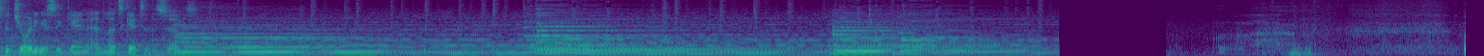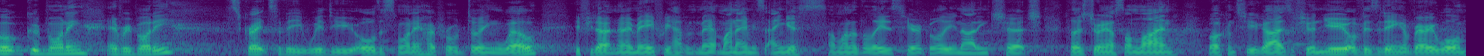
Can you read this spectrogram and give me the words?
for joining us again, and let's get to the service. Well, good morning, everybody. It's great to be with you all this morning. Hope you're all doing well. If you don't know me, if we haven't met, my name is Angus. I'm one of the leaders here at Gawley Uniting Church. For those joining us online, welcome to you guys. If you're new or visiting, a very warm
